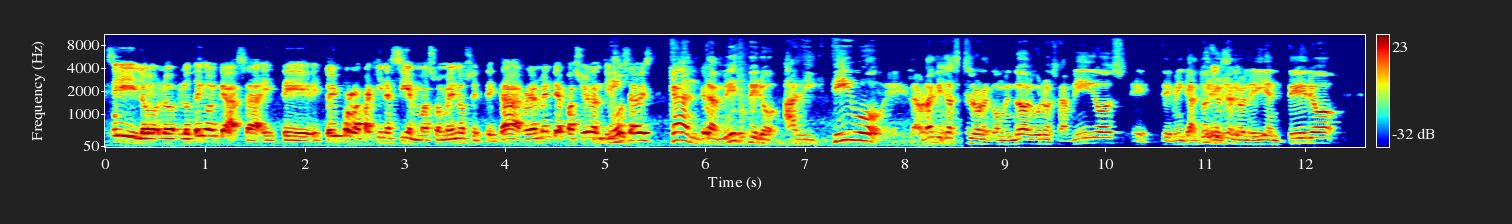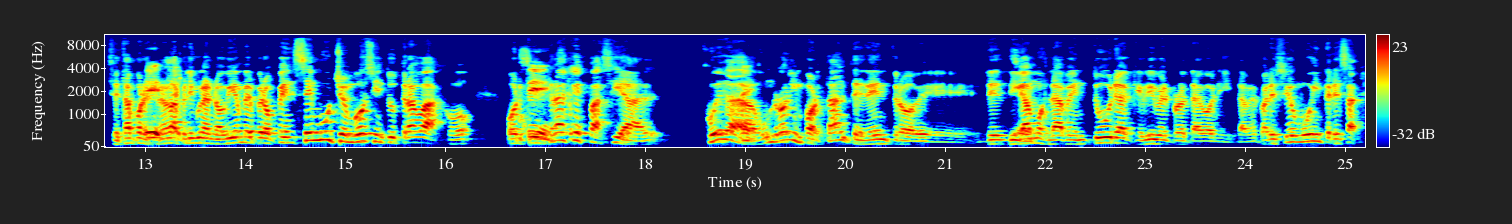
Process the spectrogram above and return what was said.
sí, lo, lo, tengo en casa. Este, estoy por la página 100 más o menos. Este, está realmente apasionante. ¿Vos sabés? Cántame, pero adictivo. Eh, la verdad que ya se lo recomendó a algunos amigos. Este, me encantó, yo ya lo leí entero. Se está por estrenar la película en noviembre, pero pensé mucho en vos y en tu trabajo, porque el traje espacial juega un rol importante dentro de, digamos, la aventura que vive el protagonista. Me pareció muy interesante.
